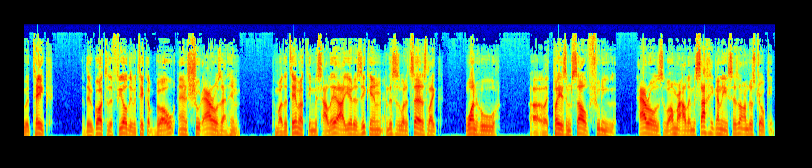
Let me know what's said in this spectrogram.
would take, they would go out to the field, they would take a bow and shoot arrows at him. And this is what it says, like one who uh, like plays himself shooting arrows. He says, oh, I'm just joking.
